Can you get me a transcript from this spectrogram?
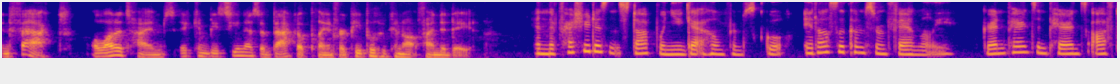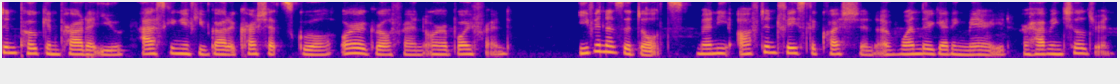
In fact, a lot of times it can be seen as a backup plan for people who cannot find a date. And the pressure doesn't stop when you get home from school. It also comes from family. Grandparents and parents often poke and prod at you, asking if you've got a crush at school, or a girlfriend, or a boyfriend. Even as adults, many often face the question of when they're getting married or having children.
